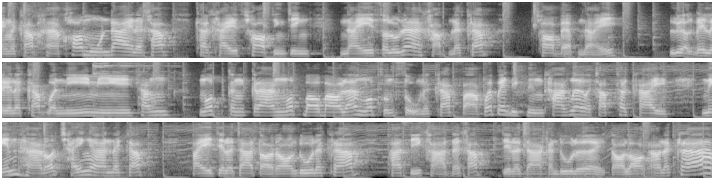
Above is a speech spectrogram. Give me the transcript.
งนะครับ หาข้อมูลได้นะครับ ถ้าใครชอบจริงๆ ใน s o l u n a ขับนะครับ ชอบแบบไหนเลือกได้เลยนะครับ วันนี้มีทั้งงบกลางๆ งบเบาๆ และงบสูงๆนะครับ ฝากไว้เป็นอีกหนึ่งทางเลือกนะครับ ถ้าใครเน้นหารถใช้งานนะครับ ไปเจรจาต่อรองดูนะครับ ภาษีขาดนะครับ เจรจากันดูเลย ต่อรองเอานะครับ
